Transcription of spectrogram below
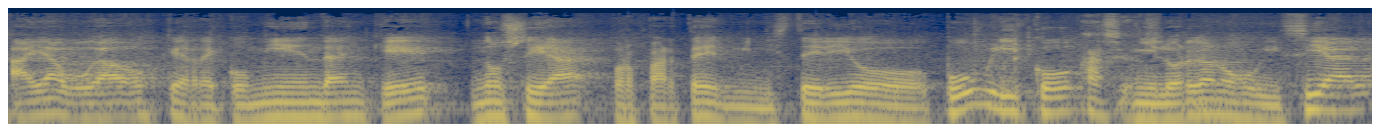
Hay abogados que recomiendan que no sea por parte del Ministerio Público ni el órgano judicial.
